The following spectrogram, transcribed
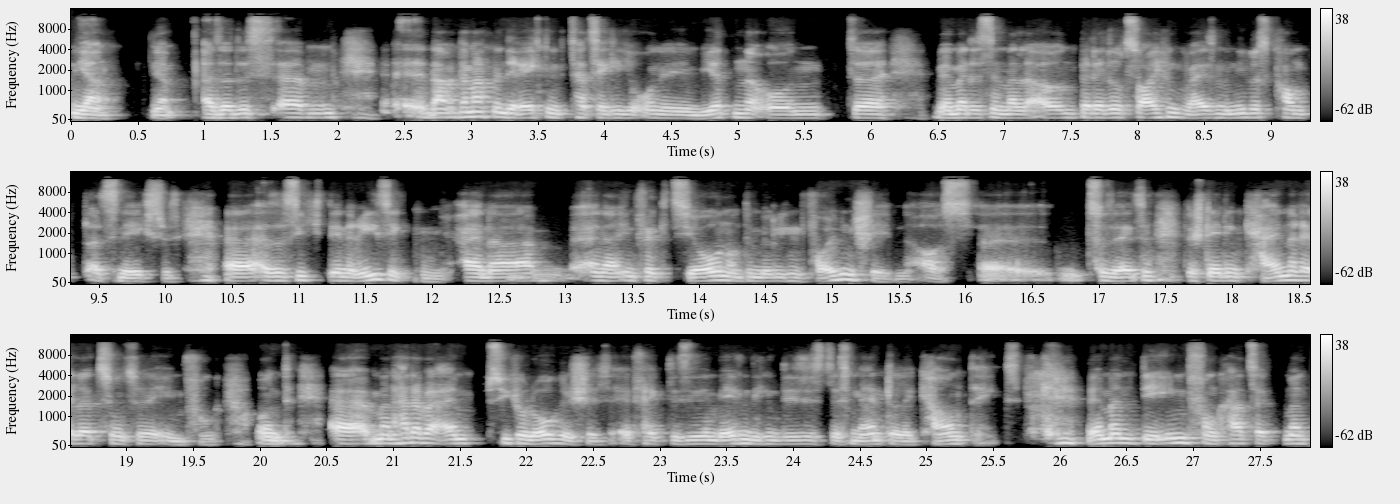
Ja, ja, also das, ähm, äh, da, da, macht man die Rechnung tatsächlich ohne den Wirten und äh, wenn man das einmal, und bei der Durchseuchung weiß man nie, was kommt als nächstes. Äh, also sich den Risiken einer, einer Infektion und den möglichen Folgenschäden auszusetzen, äh, das steht in keiner Relation zu der Impfung. Und äh, man hat aber ein psychologisches Effekt, das ist im Wesentlichen dieses des Mental Accountings. Wenn man die Impfung hat, sagt man,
